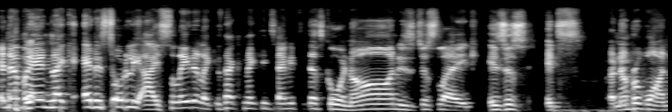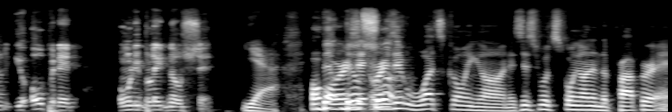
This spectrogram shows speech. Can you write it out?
And, that, but, and like, and it's totally isolated. Like, it's not connecting to anything that's going on. It's just like, it's just, it's a number one. You open it, only Blade knows shit. yeah, Or, They'll- or is they'll it or is it what's going on? Is this what's going on in the proper eh,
